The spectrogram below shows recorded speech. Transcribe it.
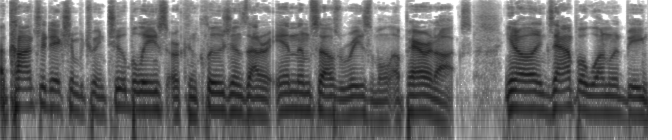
a contradiction between two beliefs or conclusions that are in themselves reasonable, a paradox. You know, an example one would be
